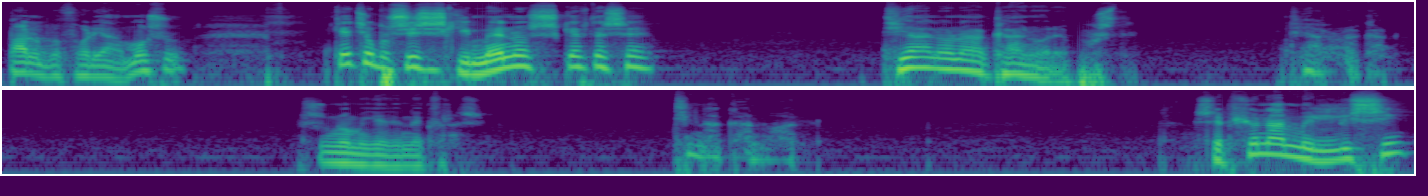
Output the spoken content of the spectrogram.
πάνω από το φοριαμό σου και έτσι όπως είσαι σκυμμένος σκέφτεσαι τι άλλο να κάνω ρε πούστη. Τι άλλο να κάνω. Συγγνώμη για την έκφραση. Τι να κάνω άλλο. Σε ποιο να μιλήσει,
